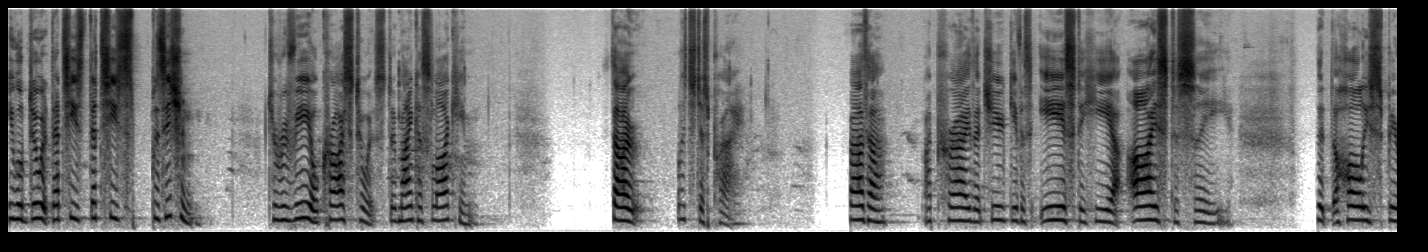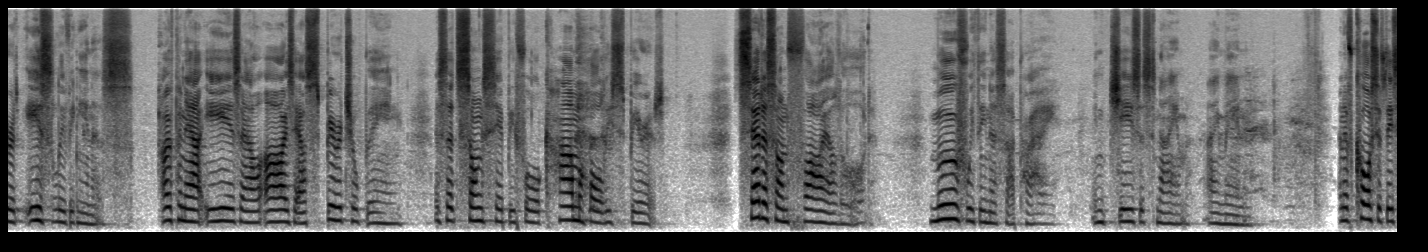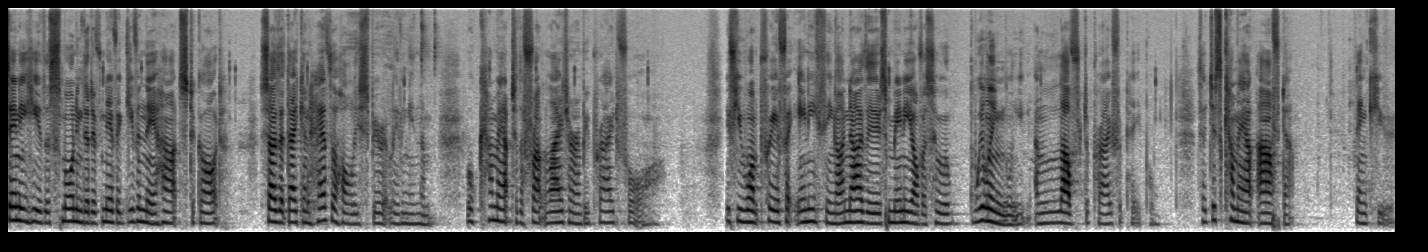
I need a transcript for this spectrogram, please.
He will do it. That's His, that's his position to reveal Christ to us, to make us like Him. So let's just pray. Father, I pray that you give us ears to hear, eyes to see, that the Holy Spirit is living in us. Open our ears, our eyes, our spiritual being. As that song said before, come, Holy Spirit. Set us on fire, Lord. Move within us, I pray. In Jesus' name, amen. And of course, if there's any here this morning that have never given their hearts to God so that they can have the Holy Spirit living in them, will come out to the front later and be prayed for. If you want prayer for anything, I know there's many of us who are willingly and love to pray for people. So just come out after. Thank you.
